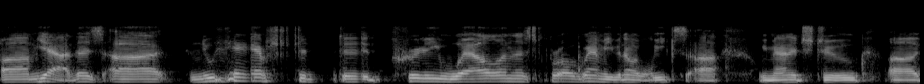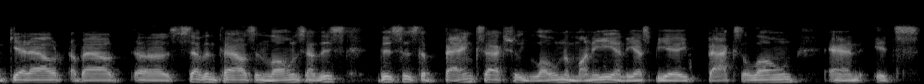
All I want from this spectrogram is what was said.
Um, yeah, there's uh, New Hampshire did pretty well in this program, even though it weeks. Uh, we managed to uh, get out about uh, 7,000 loans. Now, this this is the banks actually loan the money, and the SBA backs a loan, and it's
